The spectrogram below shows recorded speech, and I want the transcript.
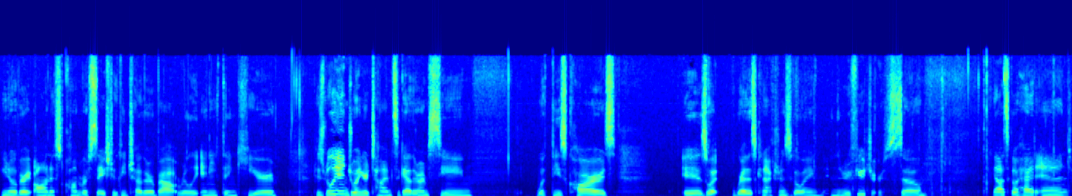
you know, very honest conversation with each other about really anything here. Just really enjoying your time together. I'm seeing with these cards is what where this connection is going in the near future. So yeah, let's go ahead and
